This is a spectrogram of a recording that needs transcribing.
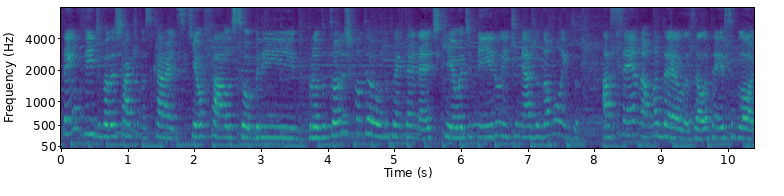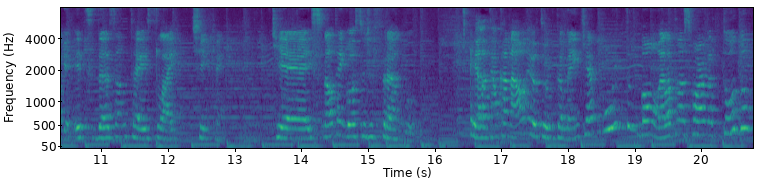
Tem um vídeo, vou deixar aqui nos cards, que eu falo sobre produtores de conteúdo pra internet que eu admiro e que me ajudam muito. A Sam é uma delas, ela tem esse blog, It Doesn't Taste Like Chicken, que é Isso Não Tem Gosto de Frango. E ela tem um canal no YouTube também que é muito bom, ela transforma tudo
